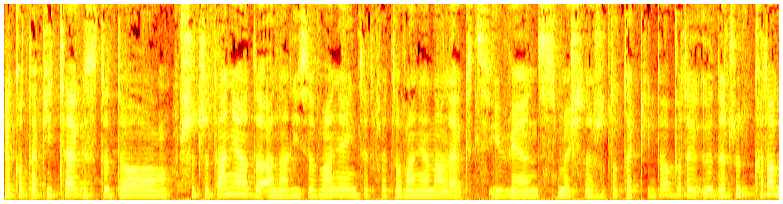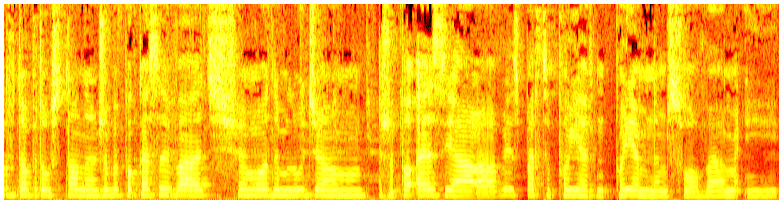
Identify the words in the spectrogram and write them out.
jako taki tekst do przeczytania, do analizowania, interpretowania na lekcji, więc myślę, że to taki dobry, znaczy krok w dobrą stronę, żeby pokazywać młodym ludziom, że poezja jest bardzo pojemnym słowem i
